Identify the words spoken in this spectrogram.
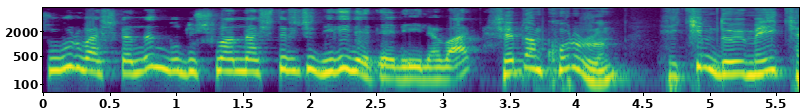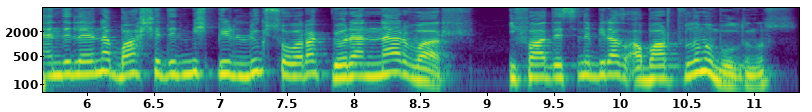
Cumhurbaşkanı'nın bu düşmanlaştırıcı dili nedeniyle var. Şebnem Korur'un hekim dövmeyi kendilerine bahşedilmiş bir lüks olarak görenler var ifadesini biraz abartılı mı buldunuz?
